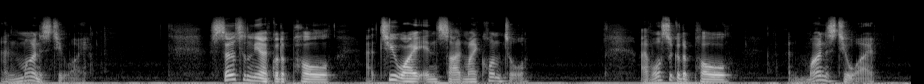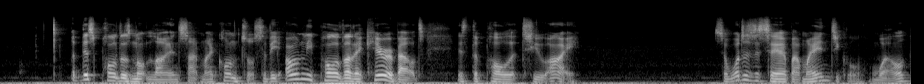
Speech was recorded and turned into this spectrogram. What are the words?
and minus 2i. Certainly I've got a pole at 2i inside my contour. I've also got a pole at minus 2i, but this pole does not lie inside my contour, so the only pole that I care about is the pole at 2i. So what does it say about my integral? Well,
